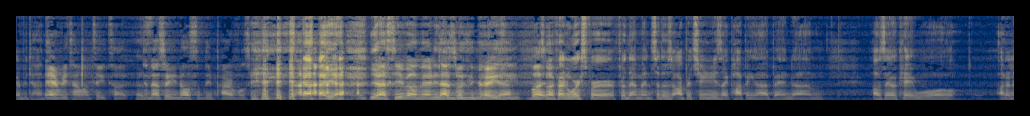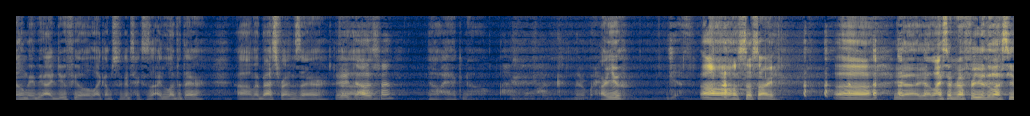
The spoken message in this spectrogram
Every time. Every time on TikTok, and that's when you know something powerful is yeah, yeah, yeah. Steve, oh, man, he's, That's he's fucking great, yeah. crazy, but- so my friend works for for them, and so there's opportunities like popping up, and um, I was like, okay, well, I don't know, maybe I do feel like I'm supposed to go to Texas. I love it there. Uh, my best friend's there. You're a Uh, Dallas fan? No, heck no. Never mind. Are you? Yes. Oh, I'm so sorry. Uh, yeah, yeah. Life's been rough for you the last few.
